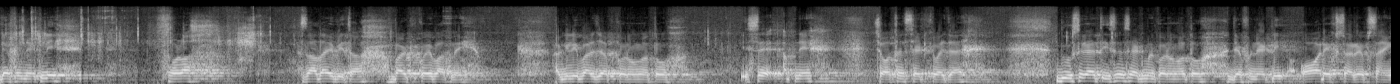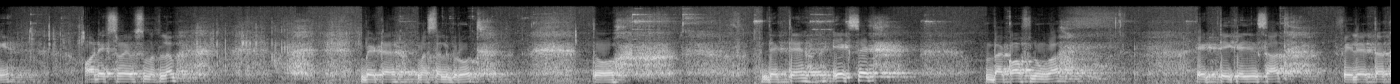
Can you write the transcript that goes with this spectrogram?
डेफिनेटली थोड़ा ज़्यादा ही भी था बट कोई बात नहीं। अगली बार जब करूँगा तो इसे अपने चौथे सेट के बजाय दूसरे या तीसरे सेट में करूँगा तो डेफिनेटली और एक्स्ट्रा रेप्स आएँगे। और एक्स्ट्रा रेप्स मतलब बेटर मसल ग्रोथ तो देखते हैं, एक सेट बैक ऑफ़ लूँगा। 80 के के साथ फेले तक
